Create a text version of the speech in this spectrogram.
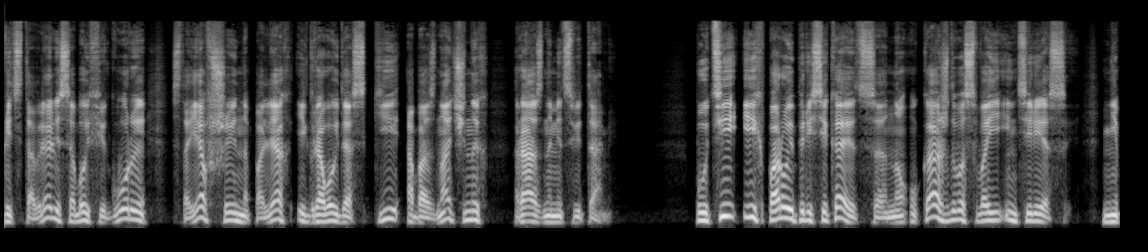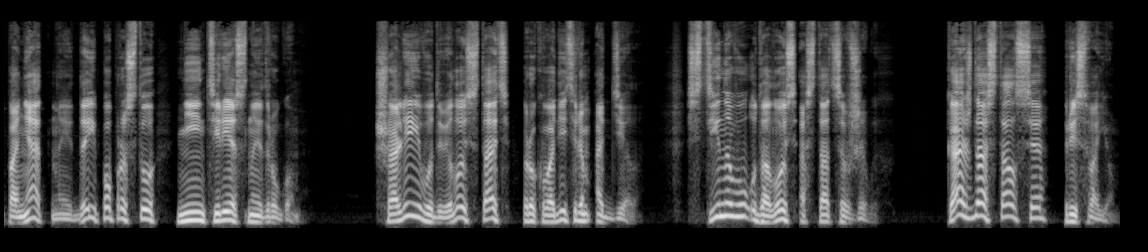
представляли собой фигуры, стоявшие на полях игровой доски, обозначенных разными цветами. Пути их порой пересекаются, но у каждого свои интересы, непонятные, да и попросту неинтересные другому. Шалиеву довелось стать руководителем отдела. Стинову удалось остаться в живых. Каждый остался при своем.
